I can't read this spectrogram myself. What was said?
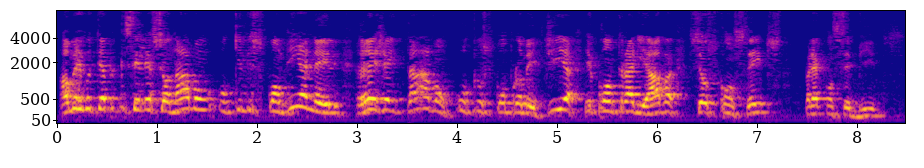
ao mesmo tempo que selecionavam o que lhes convinha nele, rejeitavam o que os comprometia e contrariava seus conceitos preconcebidos.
